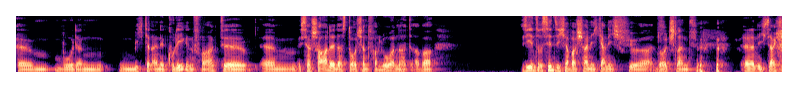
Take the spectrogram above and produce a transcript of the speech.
ähm, wo dann mich dann eine Kollegin fragte, ähm, ist ja schade, dass Deutschland verloren hat, aber Sie interessieren sich ja wahrscheinlich gar nicht für Deutschland. äh, ich sagte,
